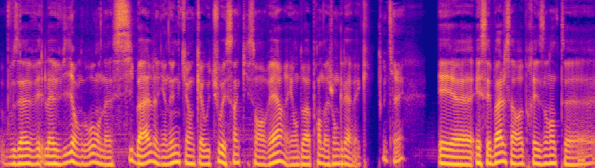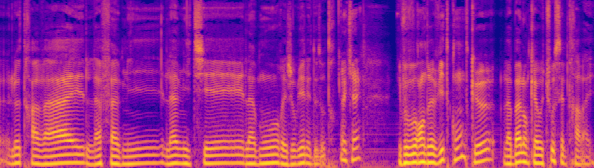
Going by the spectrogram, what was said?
vous avez la vie, en gros, on a six balles, il y en a une qui est en caoutchouc et cinq qui sont en verre, et on doit apprendre à jongler avec. OK. Et, euh, et ces balles, ça représente euh, le travail, la famille, l'amitié, l'amour, et j'ai oublié les deux autres. OK. Et vous vous rendrez vite compte que la balle en caoutchouc, c'est le travail.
